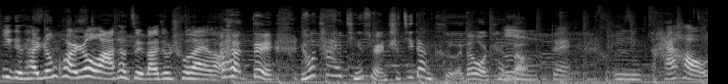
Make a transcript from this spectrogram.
一给他扔块肉啊，他嘴巴就出来了。啊，对，然后他还挺喜欢吃鸡蛋壳的，我看到。嗯，对，嗯，还好，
